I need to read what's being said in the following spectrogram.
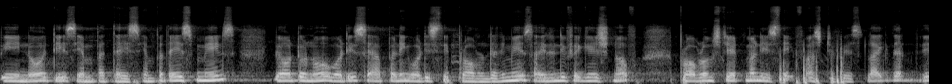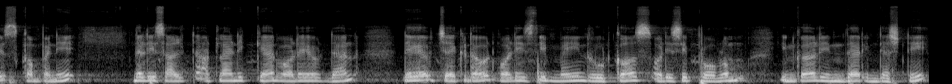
We know it is empathize. Empathize means we want to know what is happening what is the problem. That means identification of problem statement is the first phase. Like that this company that is atlantic care what i have done they have checked out what is the main root cause what is the problem incurred in their industry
